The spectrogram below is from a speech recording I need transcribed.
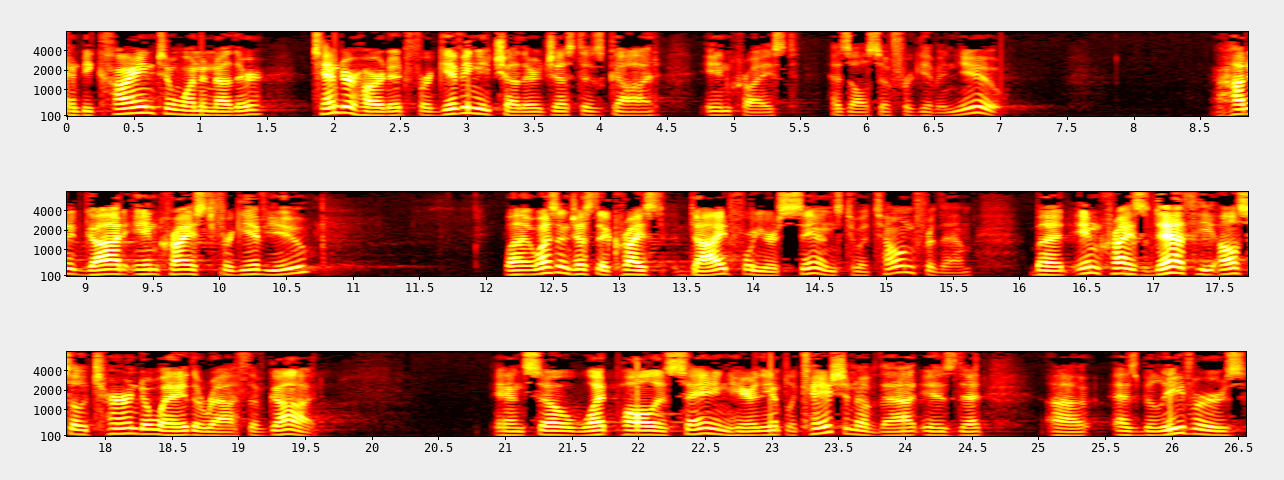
And be kind to one another, tenderhearted, forgiving each other, just as God in Christ has also forgiven you. How did God in Christ forgive you? Well, it wasn't just that Christ died for your sins to atone for them, but in Christ's death, he also turned away the wrath of God. And so, what Paul is saying here, the implication of that is that uh, as believers,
